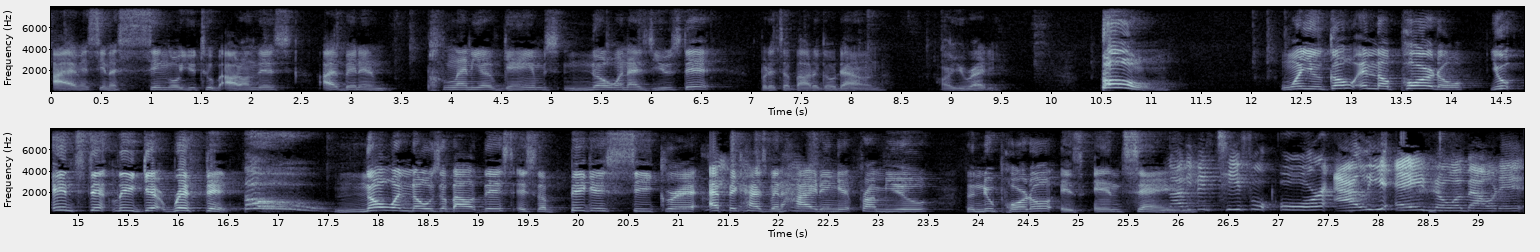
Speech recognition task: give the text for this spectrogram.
I haven't seen a single YouTube out on this. I've been in plenty of games. No one has used it, but it's about to go down. Are you ready? Boom! When you go in the portal, you instantly get rifted. Boom! No one knows about this. It's the biggest secret. Epic has been hiding it from you. The new portal is insane. Not even Tfue or Ali A know about it.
